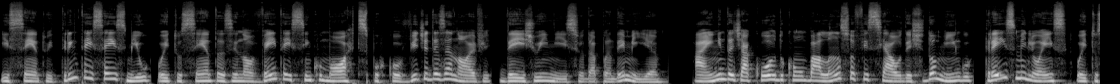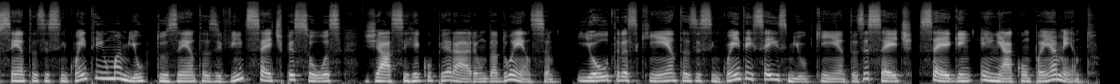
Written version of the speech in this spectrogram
e 136.895 mortes por Covid-19 desde o início da pandemia. Ainda de acordo com o balanço oficial deste domingo, 3.851.227 pessoas já se recuperaram da doença e outras 556.507 seguem em acompanhamento.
